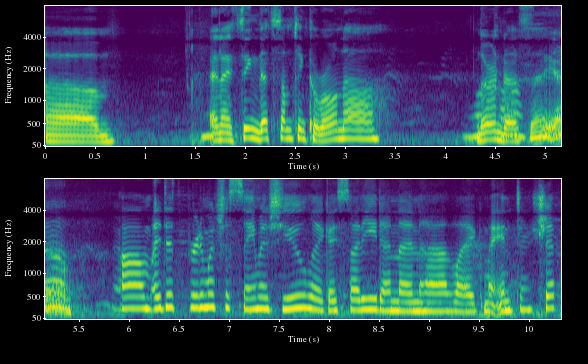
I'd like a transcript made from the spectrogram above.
Um, and I think that's something Corona learned us. uh, yeah. Um, I did pretty much the same as you. Like I studied and then had like my internship,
